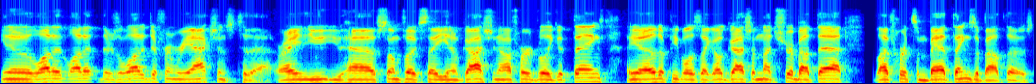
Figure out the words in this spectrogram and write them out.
you know, a lot of a lot of there's a lot of different reactions to that, right? You you have some folks say, you know, gosh, you know, I've heard really good things. You know, other people is like, oh gosh, I'm not sure about that. I've heard some bad things about those.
